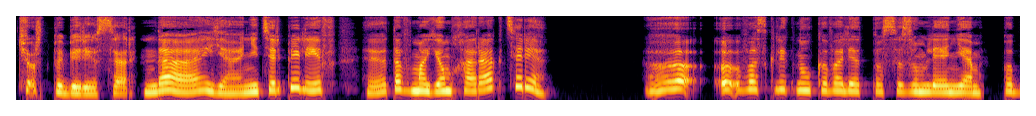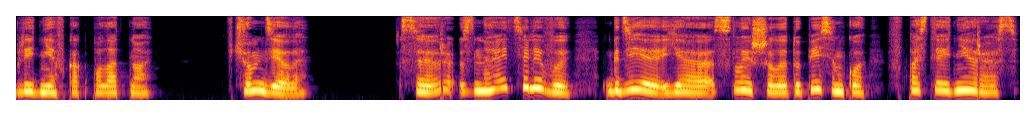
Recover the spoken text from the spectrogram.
«Чёрт побери, сэр, да, я нетерпелив, это в моем характере». «А, а воскликнул Кавалетто с изумлением, побледнев как полотно. «В чем дело?» «Сэр, знаете ли вы, где я слышал эту песенку в последний раз?»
